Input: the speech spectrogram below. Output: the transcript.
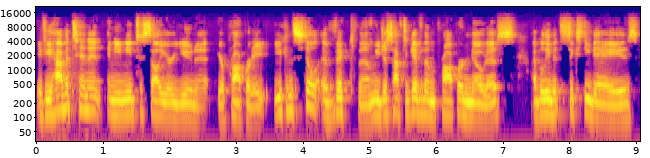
If you have a tenant and you need to sell your unit, your property, you can still evict them. You just have to give them proper notice. I believe it's 60 days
